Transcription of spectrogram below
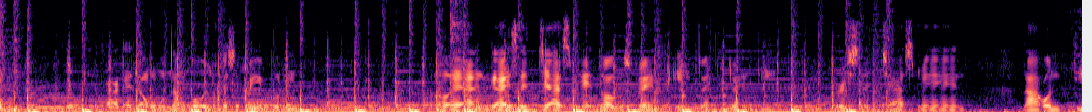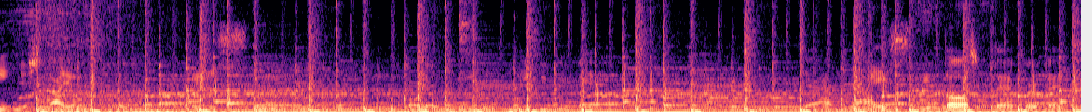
yan. Yan kagad ang unang color kasi favorite. Oh, ayan guys, adjustment August 28, 2020. First adjustment. Naka-continuous tayo ng race. Color blue. Navy blue ba yan? Yan guys, dito September 28,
